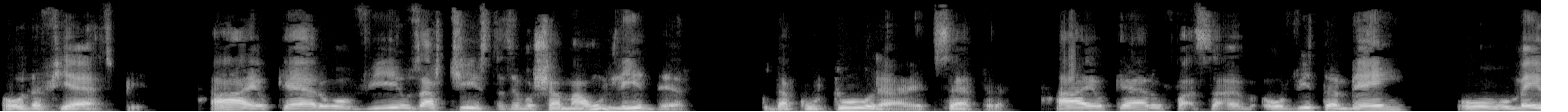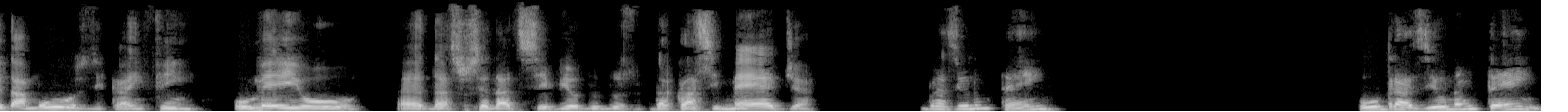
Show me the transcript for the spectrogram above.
ou da Fiesp. Ah, eu quero ouvir os artistas, eu vou chamar um líder da cultura, etc. Ah, eu quero ouvir também o, o meio da música, enfim, o meio é, da sociedade civil, do, do, da classe média. O Brasil não tem. O Brasil não tem.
